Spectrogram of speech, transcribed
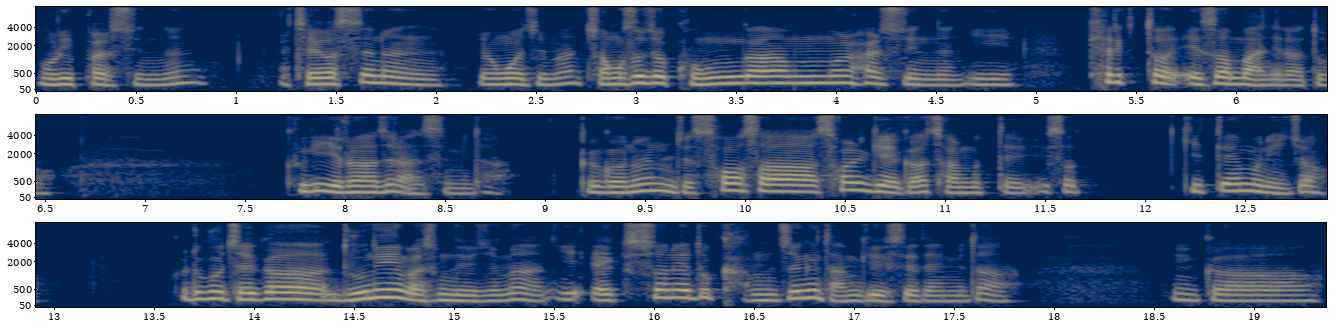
몰입할 수 있는 제가 쓰는 용어지만 정서적 공감을 할 수 있는 이 캐릭터에서만이라도 그게 일어나질 않습니다. 그거는 이제 서사 설계가 잘못돼 있었기 때문이죠. 그리고 제가 누누이 말씀드리지만 이 액션에도 감정이 담겨 있어야 됩니다. 그러니까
